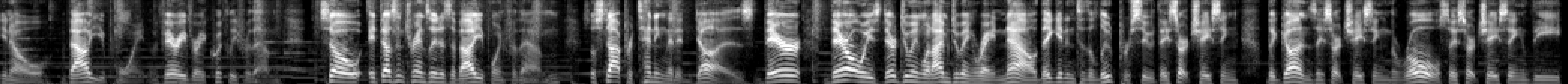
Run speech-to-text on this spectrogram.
you know, value point very very quickly for them. So, it doesn't translate as a value point for them. So stop pretending that it does. They're they're always they're doing what I'm doing right now. They get into the loot pursuit. They start chasing the guns, they start chasing the rolls, they start chasing the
